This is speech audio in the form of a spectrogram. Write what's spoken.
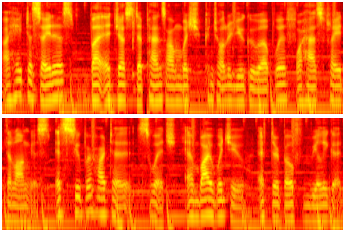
I hate to say this, but it just depends on which controller you grew up with or has played the longest. It's super hard to switch, and why would you if they're both really good?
